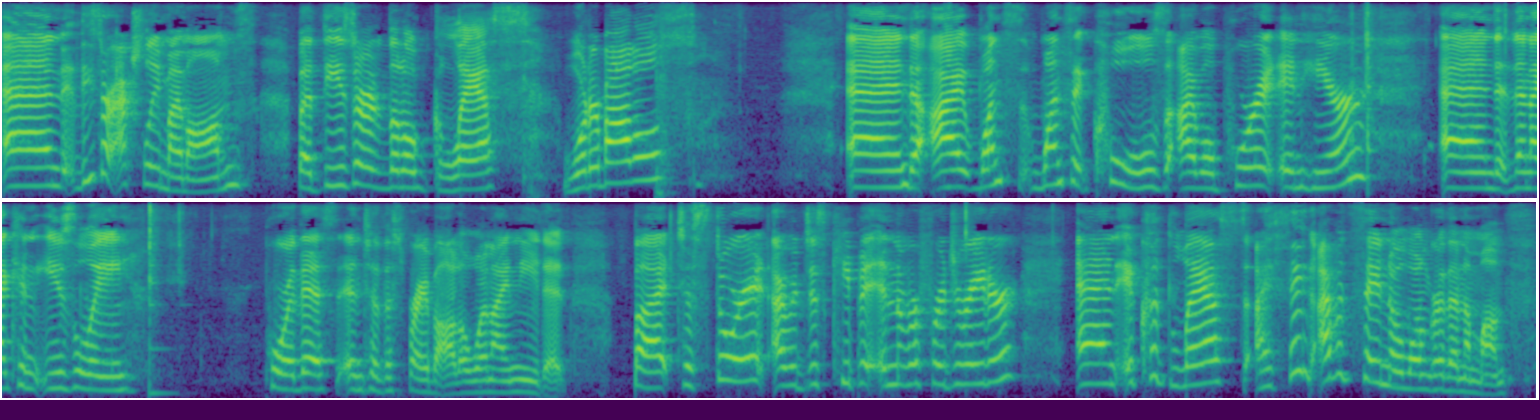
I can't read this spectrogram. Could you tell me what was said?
And these are actually my mom's, but these are little glass water bottles. And I once once it cools, I will pour it in here and then I can easily pour this into the spray bottle when I need it. But to store it, I would just keep it in the refrigerator and it could last, I think, I would say no longer than a month.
